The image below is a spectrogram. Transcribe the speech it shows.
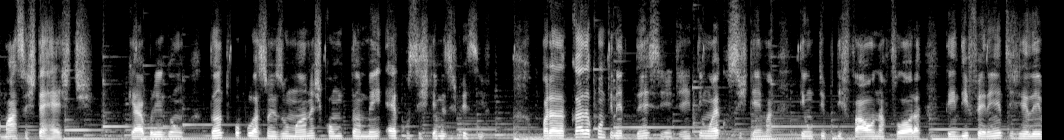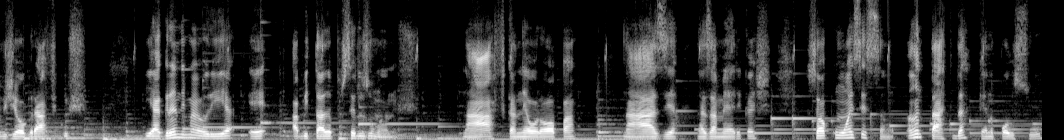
massas terrestres, que abrigam tanto populações humanas como também ecossistemas específicos para cada continente desse, gente, a gente tem um ecossistema, tem um tipo de fauna, flora, tem diferentes relevos geográficos e a grande maioria é habitada por seres humanos. Na África, na Europa, na Ásia, nas Américas, só com uma exceção, a Antártida, que é no Polo Sul,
